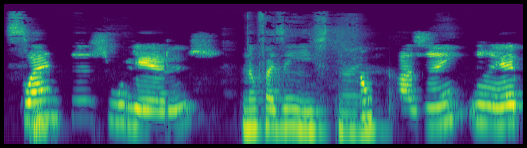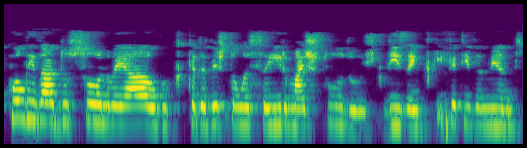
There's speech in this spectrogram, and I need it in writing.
Sim. quantas mulheres não fazem isto, não é? Não fazem, não é? A qualidade do sono é algo que cada vez estão a sair mais estudos que dizem que efetivamente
